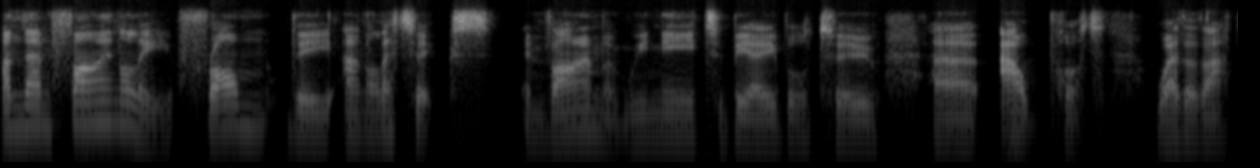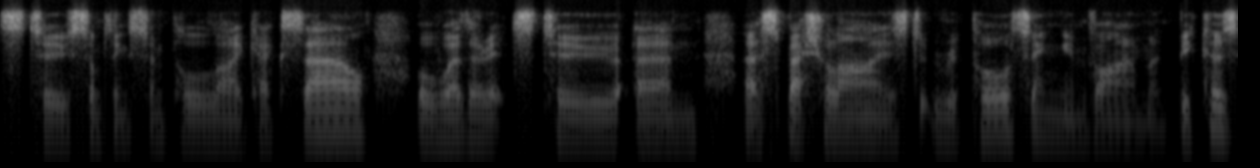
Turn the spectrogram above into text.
And then finally, from the analytics environment, we need to be able to uh, output, whether that's to something simple like Excel or whether it's to um, a specialized reporting environment. Because,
